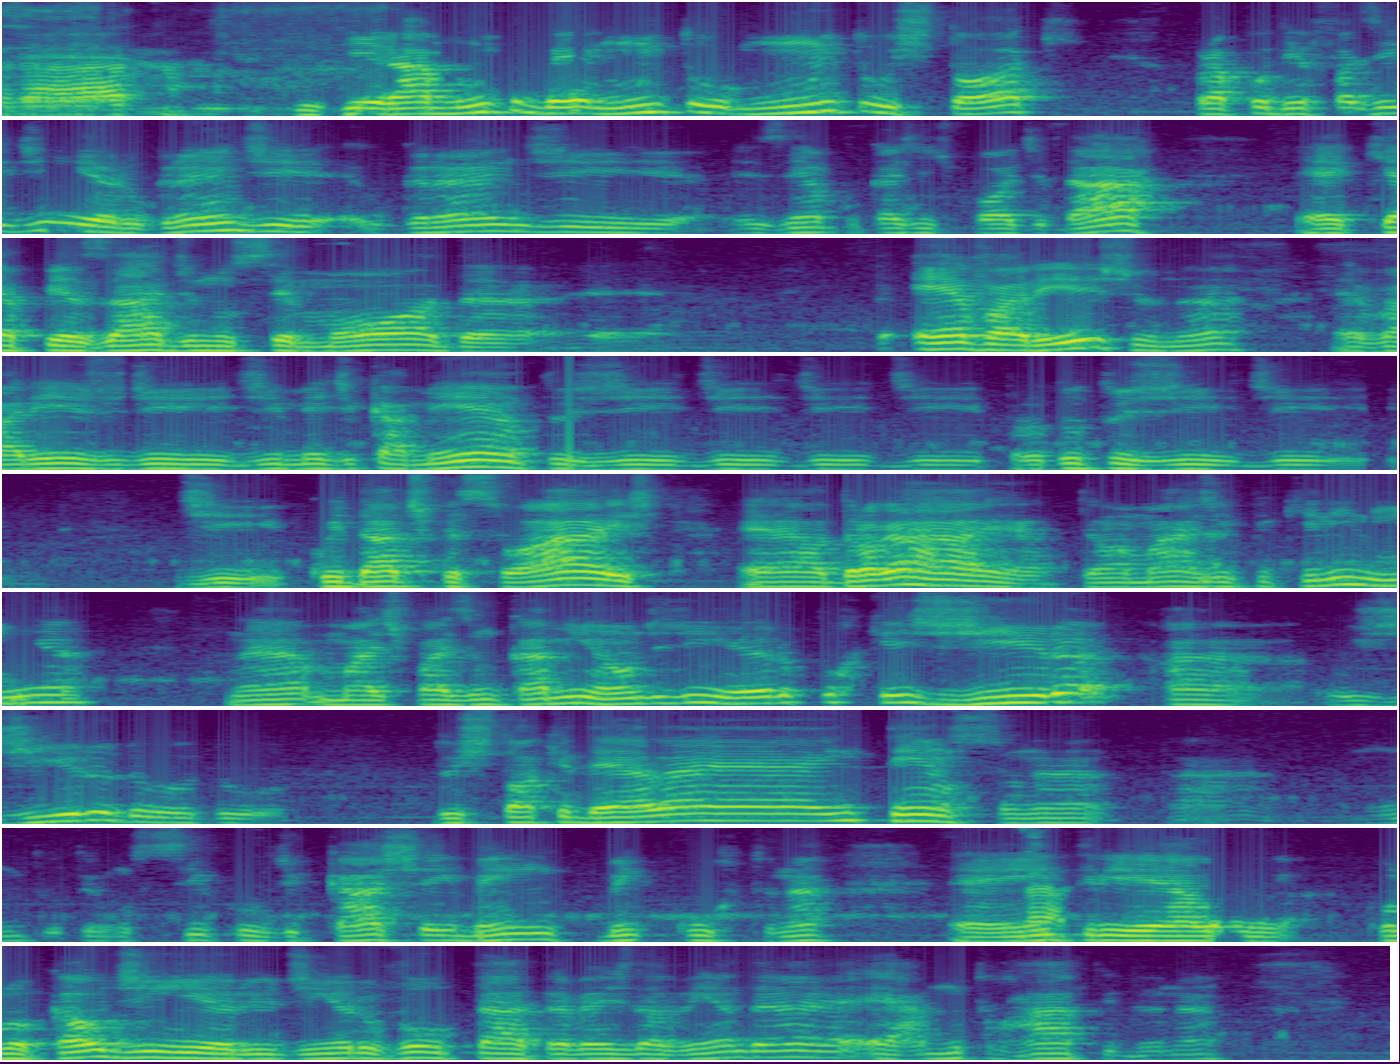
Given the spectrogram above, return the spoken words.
Exato. É, virar muito bem, muito, muito estoque para poder fazer dinheiro. O grande, o grande exemplo que a gente pode dar é que, apesar de não ser moda, é varejo, né? É varejo de, de medicamentos, de, de, de, de produtos de, de, de, cuidados pessoais, é a droga raia. Tem uma margem pequenininha, né? mas faz um caminhão de dinheiro porque gira, a, o giro do, do, do estoque dela é intenso, né? Tá muito, tem um ciclo de caixa aí bem, bem curto, né? É, tá. entre ela colocar o dinheiro e o dinheiro voltar através da venda é, é muito rápido, né?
